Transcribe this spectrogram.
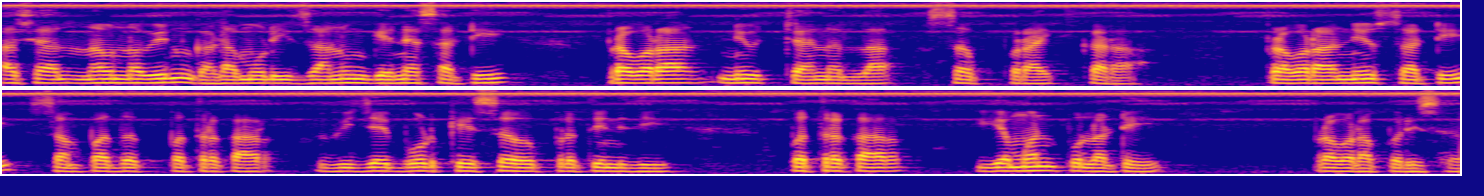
अशा नवनवीन घडामोडी जाणून घेण्यासाठी प्रवरा न्यूज चॅनलला सबस्क्राईब करा. प्रवरा न्यूजसाठी संपादक पत्रकार विजय बोडकेसह प्रतिनिधी पत्रकार यमन पोलाटे प्रवरा परिसर.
